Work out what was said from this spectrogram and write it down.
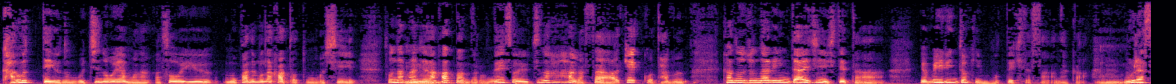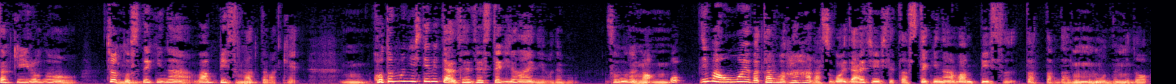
買うっていうのもうちの親もなんかそういうお金もなかったと思うしそんな感じじゃなかったんだろうね、そういううちの母がさ結構多分彼女なりに大事にしてた嫁入りの時に持ってきてさなんか紫色のちょっと素敵なワンピースがあったわけ、うん。子供にしてみたら全然素敵じゃないのよでもそのなんか、うんうん。お今思えば多分母がすごい大事にしてた素敵なワンピースだったんだと思うんだけど、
